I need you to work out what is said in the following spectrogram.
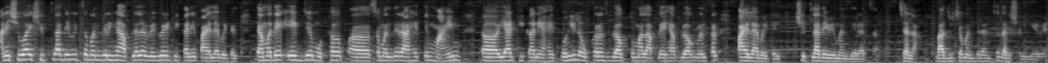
आणि शिवाय शीतला देवीचं मंदिर हे आपल्याला वेगवेगळ्या ठिकाणी पाहायला भेटेल. त्यामध्ये एक जे मोठं असं मंदिर आहे ते माहीम या ठिकाणी आहे. तोही लवकरच ब्लॉग तुम्हाला आपल्या ह्या ब्लॉग नंतर पाहायला भेटेल शीतला देवी मंदिराचा. चला बाजूच्या मंदिरांचं दर्शन घेऊया.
